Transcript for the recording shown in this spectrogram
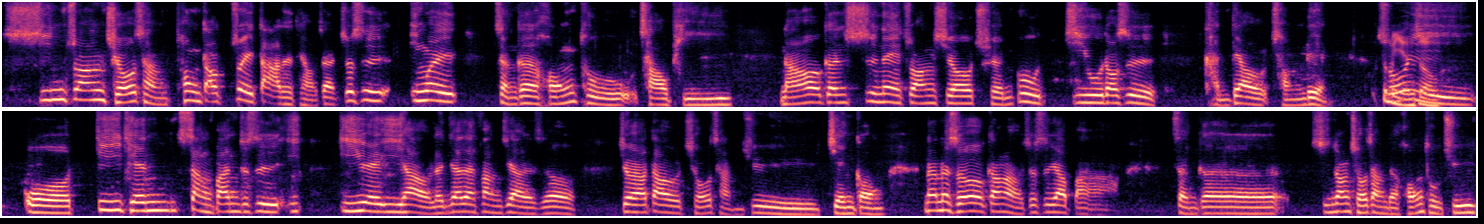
新庄球场碰到最大的挑战，就是因为。整个红土草皮，然后跟室内装修全部几乎都是砍掉重练，所以我第一天上班就是一一月一号，人家在放假的时候就要到球场去监工。那那时候刚好就是要把整个新庄球场的红土区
